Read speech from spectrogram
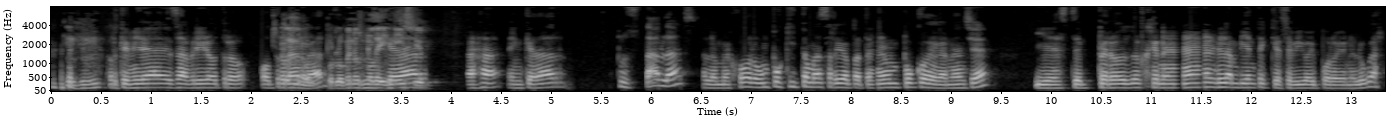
porque mi idea es abrir otro, otro claro, por lo menos no de inicio. Ajá, en quedar pues tablas, a lo mejor, o un poquito más arriba para tener un poco de ganancia, y este, pero generar el ambiente que se vive hoy por hoy en el lugar.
